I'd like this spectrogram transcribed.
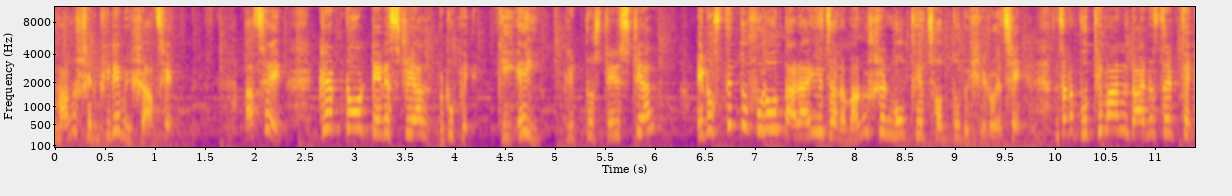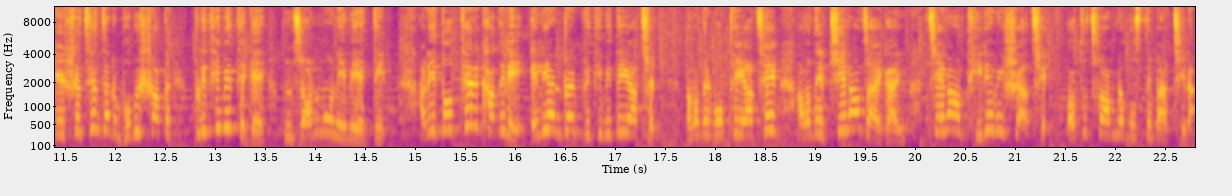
মানুষের ভিড়ে মিশে আছে। আছে ক্রিপ্টো টেরেস্ট্রিয়াল রূপে। কি এই ক্রিপ্টো টেরেস্ট্রিয়াল এর অস্তিত্ব হলো তারাই যারা মানুষের মধ্যে ছদ্মবেশী রয়েছে, যারা বুদ্ধিমান ডাইনোসের থেকে এসেছে, যারা ভবিষ্যৎ পৃথিবী থেকে জন্ম নেবে একদিন। আর এই তথ্যের খাতিরে এলিয়ানরাই পৃথিবীতেই আছেন। আমাদের মধ্যেই আছে, আমাদের চেনা জায়গায় চেনা ভিড়ে মিশে আছে, অথচ আমরা বুঝতে পারছি না।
